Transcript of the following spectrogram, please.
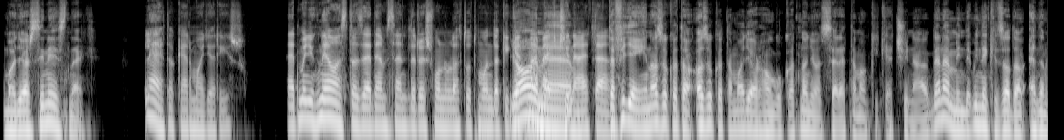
Magyar színésznek? Lehet akár magyar is. Tehát mondjuk ne azt az Adam Sandler-ös vonulatot mond, akiket Jaj, már nem. megcsináltál. De figyelj, én azokat a, azokat a magyar hangokat nagyon szeretem, akiket csinálok. De nem minden, mindenki az Adam, Adam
